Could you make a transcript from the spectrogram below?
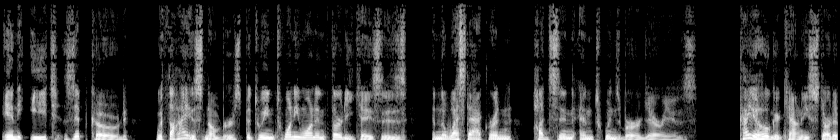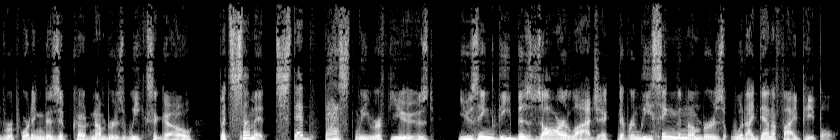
in each zip code with the highest numbers between 21 and 30 cases in the West Akron, Hudson, and Twinsburg areas. Cuyahoga County started reporting the zip code numbers weeks ago, but Summit steadfastly refused, using the bizarre logic that releasing the numbers would identify people.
